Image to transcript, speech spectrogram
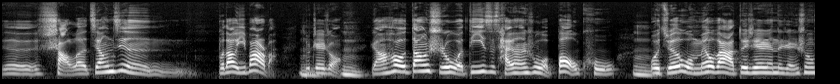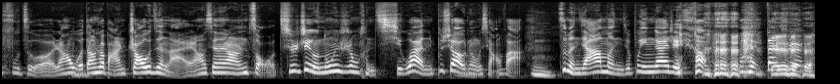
呃，少了将近不到一半儿吧，就这种。嗯然后当时我第一次裁员的时候，我爆哭，嗯我觉得我没有办法对这些人的人生负责。然后我当时把人招进来，然后现在让人走，其实这种东西是种很奇怪，你不需要有这种想法。嗯，资本家嘛，你就不应该这样。但是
